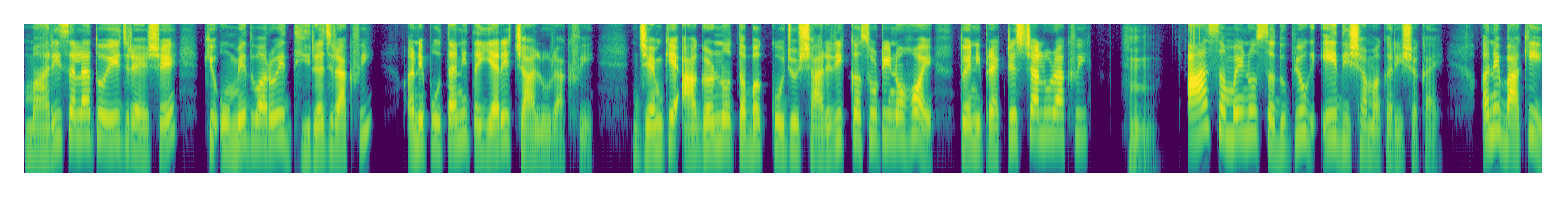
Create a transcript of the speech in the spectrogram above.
મારી સલાહ તો એ જ રહેશે કે ઉમેદવારોએ ધીરજ રાખવી અને પોતાની તૈયારી ચાલુ રાખવી. જેમ કે આગળનો તબક્કો જો શારીરિક કસોટીનો હોય તો એની પ્રેક્ટિસ ચાલુ રાખવી. આ સમયનો સદુપયોગ એ દિશામાં કરી શકાય. અને બાકી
